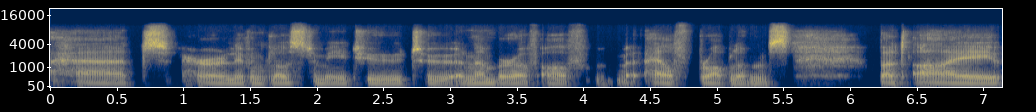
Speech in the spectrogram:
had her living close to me due to a number of, of health problems, but I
